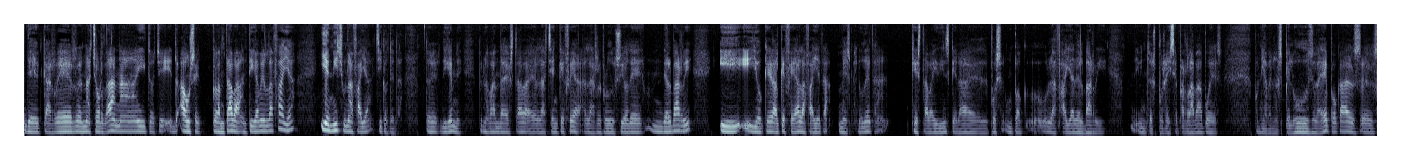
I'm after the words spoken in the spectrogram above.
del carrer Nachordana i tot, on se plantava antigament la falla i enmig una falla xicoteta. Entonces, diguem-ne, per una banda estava la gent que feia la reproducció de, del barri i, i jo que era el que feia la falleta més menudeta que estava ahí dins, que era el, pues, un poc la falla del barri. I entonces pues, ahí se parlava pues, pues n'hi havia els peluts de l'època, els, els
